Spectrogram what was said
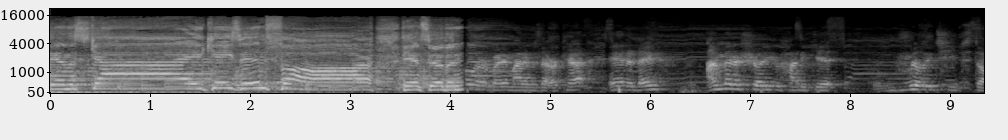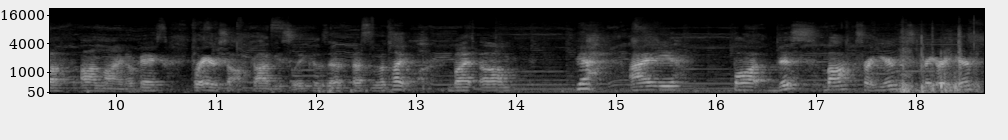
In the sky, gazing far into the. Hello everybody, my name is Cat, and today I'm going to show you how to get really cheap stuff online, okay? For Airsoft, obviously, because that, that's in the title. But, um, yeah, I bought this box right here, this crate right here,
